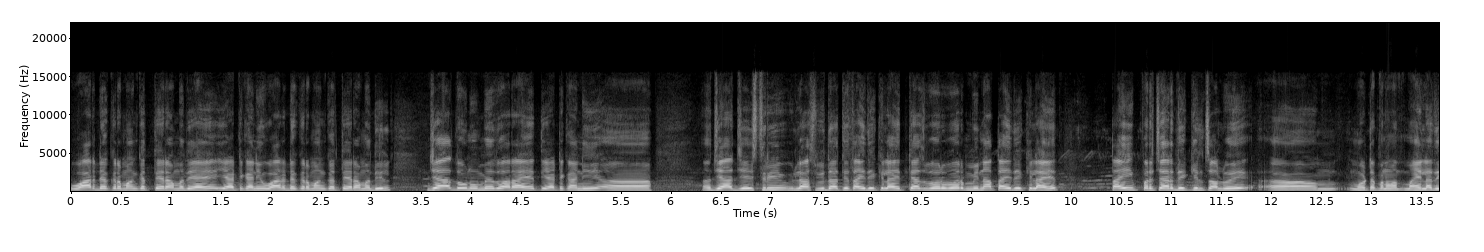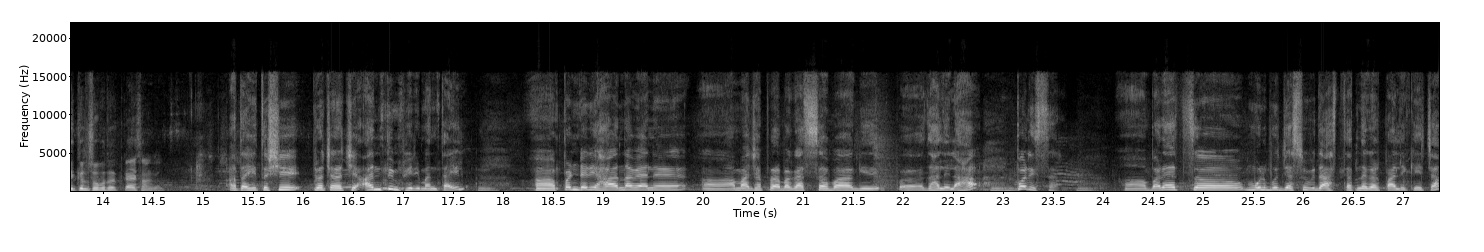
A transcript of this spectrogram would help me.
वार्ड क्रमांक तेरामध्ये आहे. या ठिकाणी वार्ड क्रमांक तेरामधील ज्या दोन उमेदवार आहेत या ठिकाणी ज्या जयश्री विलास विधाते ताई देखील आहेत त्याचबरोबर मीनाताई देखील आहेत. ताई प्रचार देखील चालू आहे. मोठ्या प्रमाणात महिला देखील सोबत आहेत. काय सांगाल? आता ही तशी प्रचाराची अंतिम फेरी म्हणता येईल. पंढरी हा नव्याने माझ्या प्रभागात सहभागी झालेला हा परिसर. बऱ्याच मूलभूत ज्या सुविधा असतात नगरपालिकेच्या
